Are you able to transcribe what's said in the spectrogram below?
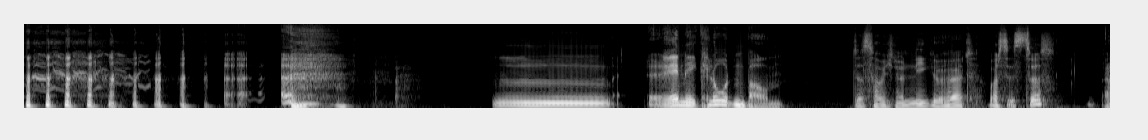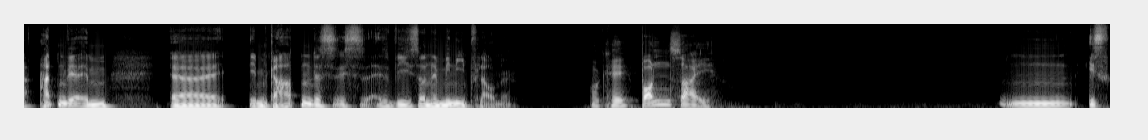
Mm, René Klodenbaum. Das habe ich noch nie gehört. Was ist das? Hatten wir im, äh, im Garten, das ist wie so eine Mini-Pflaume. Okay. Bonsai. Mm, Ist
